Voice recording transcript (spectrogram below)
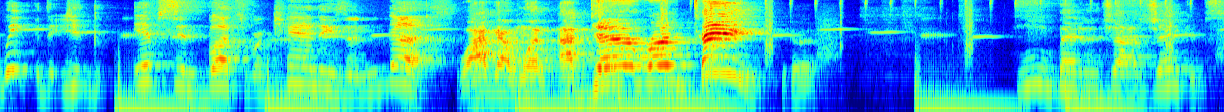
we? You, ifs and buts were candies and nuts. Well, I got one. I guarantee he ain't better than Josh Jacobs.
